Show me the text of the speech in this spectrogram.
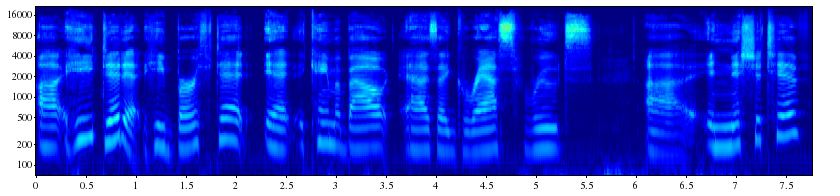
uh, He did it. He birthed it. It, it came about as a grassroots uh, initiative,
